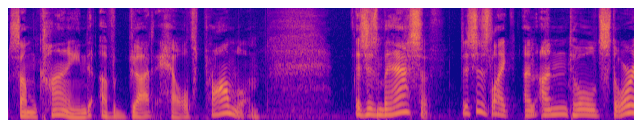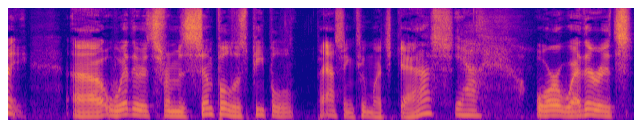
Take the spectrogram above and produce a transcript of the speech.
some kind of gut health problem. This is massive. This is like an untold story. Uh, whether it's from as simple as people passing too much gas, yeah, or whether it's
